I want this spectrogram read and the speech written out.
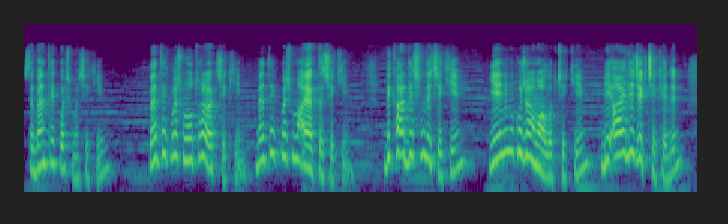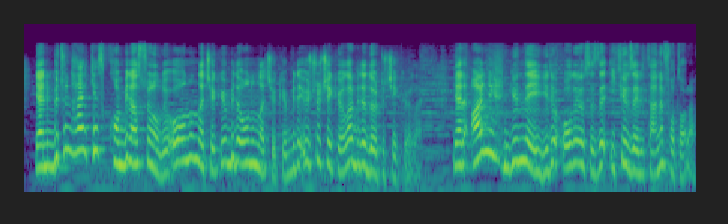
İşte ben tek başıma çekeyim. Ben tek başıma oturarak çekeyim. Ben tek başıma ayakta çekeyim. Bir kardeşimle çekeyim. Yeğenimi kucağıma alıp çekeyim. Bir ailecek çekelim. Yani bütün herkes kombinasyon oluyor. O onunla çekiyor, bir de onunla çekiyor. Bir de üçlü çekiyorlar, bir de dörtlü çekiyorlar. Yani aynı günle ilgili oluyor size 250 tane fotoğraf.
